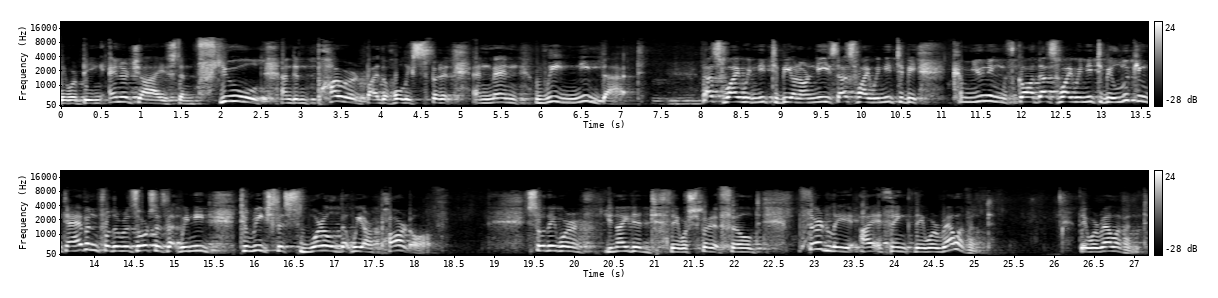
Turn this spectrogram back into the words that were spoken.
They were being energized and fueled and empowered by the Holy Spirit. And men, we need that. That's why we need to be on our knees. That's why we need to be communing with God. That's why we need to be looking to heaven for the resources that we need to reach this world that we are part of. So they were united, they were spirit filled. Thirdly, I think they were relevant. They were relevant.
